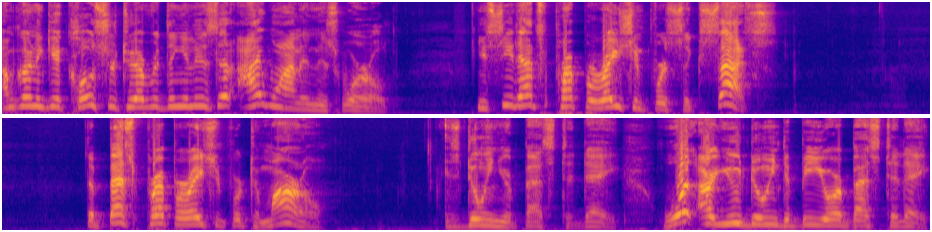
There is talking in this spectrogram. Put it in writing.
I'm going to get closer to everything it is that I want in this world. You see, that's preparation for success. The best preparation for tomorrow is doing your best today. What are you doing to be your best today?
